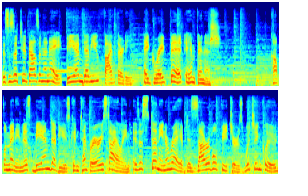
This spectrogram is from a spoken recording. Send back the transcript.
This is a 2008 BMW 530, a great fit and finish. Complementing this BMW's contemporary styling is a stunning array of desirable features which include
